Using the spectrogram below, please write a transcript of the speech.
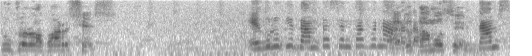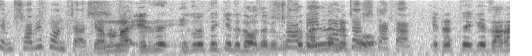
টুকরোর অফার শেষ। এগুলো কি দামটা সেম থাকবে না আর আলাদা? দামও সেম দাম সেম সবই পঞ্চাশ। কেননা এদের এগুলো থেকে কেটে দেওয়া যাবে বুঝতে পারলেন পঞ্চাশ আপু টাকা। এটার থেকে যারা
